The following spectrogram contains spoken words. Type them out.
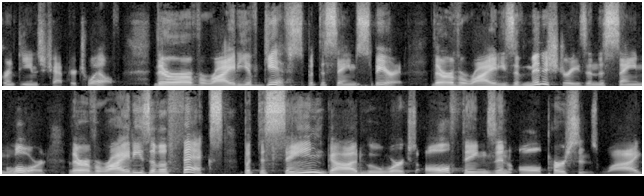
Corinthians chapter 12. There are a variety of gifts, but the same Spirit. There are varieties of ministries in the same Lord. There are varieties of effects, but the same God who works all things in all persons. Why?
